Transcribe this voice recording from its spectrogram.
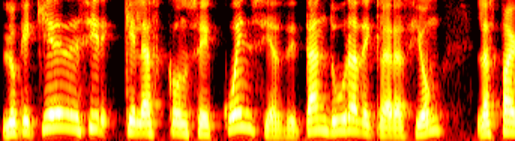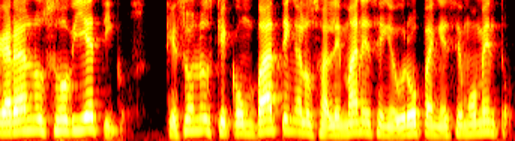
lo que quiere decir que las consecuencias de tan dura declaración las pagarán los soviéticos, que son los que combaten a los alemanes en Europa en ese momento.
